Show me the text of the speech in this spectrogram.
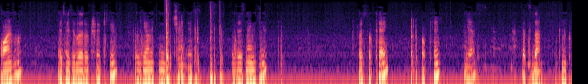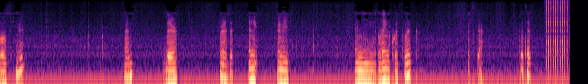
Formula. Let's use a little trick here because the only thing that changes is this name here. Press OK. OK. Yes. That's done. We can close here. And there. Where is it? Any any any link we click, it's there. That's it.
